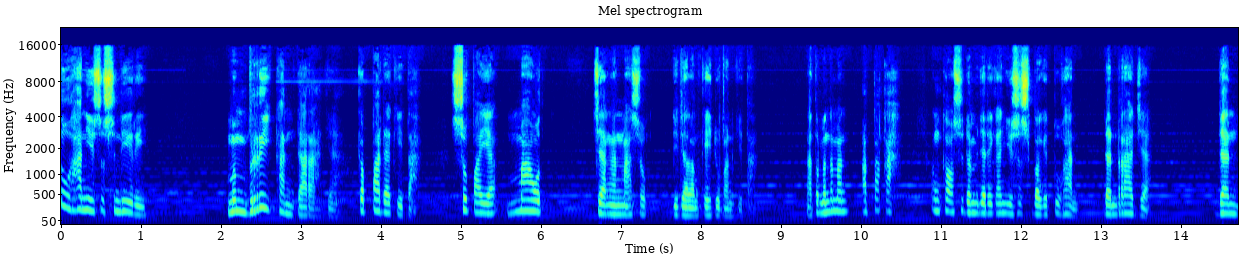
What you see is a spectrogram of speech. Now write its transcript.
Tuhan Yesus sendiri memberikan darahnya kepada kita supaya maut jangan masuk di dalam kehidupan kita. Nah teman-teman, apakah engkau sudah menjadikan Yesus sebagai Tuhan dan Raja dan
